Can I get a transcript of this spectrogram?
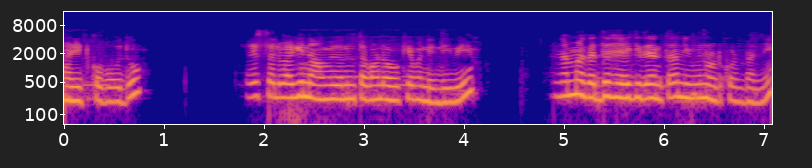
ಮಾಡಿಟ್ಕೋಬೋದು ಅದ್ರ ಸಲುವಾಗಿ ನಾವು ಇದನ್ನು ತಗೊಂಡು ಹೋಗೋಕ್ಕೆ ಬಂದಿದ್ದೀವಿ. ನಮ್ಮ ಗದ್ದೆ ಹೇಗಿದೆ ಅಂತ ನೀವು ನೋಡ್ಕೊಂಡು ಬನ್ನಿ.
